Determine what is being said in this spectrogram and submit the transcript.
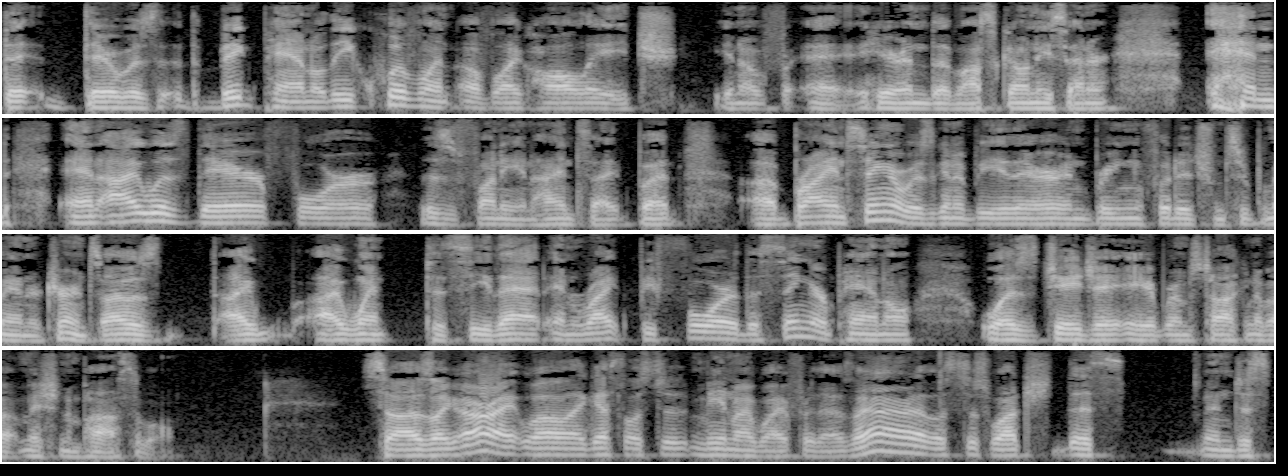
the, there was the big panel, the equivalent of like Hall H, you know, uh, here in the Moscone Center, and and I was there for this is funny in hindsight, but uh, Bryan Singer was going to be there and bringing footage from Superman Returns. So I was I I went to see that, and right before the Singer panel was J.J. Abrams talking about Mission Impossible. So I was like, all right, well, I guess let's just, me and my wife were there. I was like, all right, let's just watch this and just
